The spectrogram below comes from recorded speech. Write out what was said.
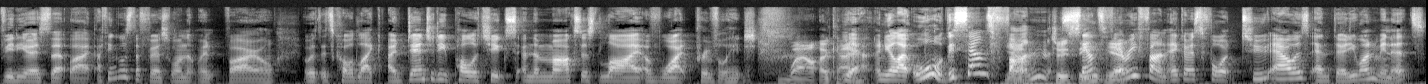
videos that like I think it was the first one that went viral. It was, it's called like identity politics and the Marxist lie of white privilege. wow. Okay. Yeah, and you're like, oh, this sounds fun. juicy, Sounds yeah. very fun. It goes for two hours and thirty one minutes.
